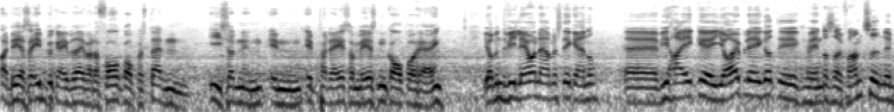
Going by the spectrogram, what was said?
Og det er altså indbegrebet af, hvad der foregår på standen i sådan en, en, et par dage, som Essen går på her, ikke? Jo, men vi laver nærmest ikke andet. Uh, vi har ikke i øjeblikket, det kan ændre sig i fremtiden, men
